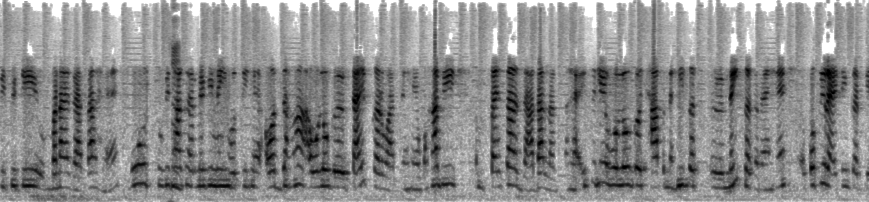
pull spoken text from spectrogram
पीपीटी बनाया जाता है वो सुविधा घर में भी नहीं होती है और जहाँ वो लोग टाइप करवाते हैं वहाँ भी पैसा ज़्यादा लगता है। इसलिए वो लोग छाप नहीं सक नहीं सक रहे हैं कॉपी राइटिंग करके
